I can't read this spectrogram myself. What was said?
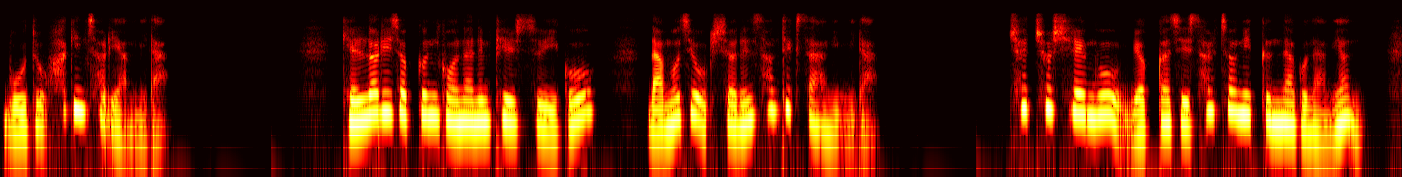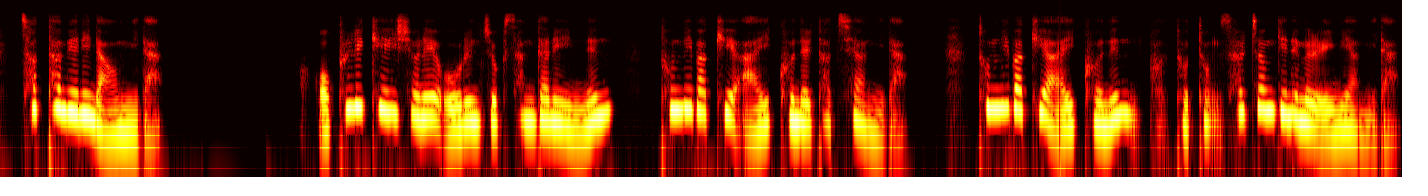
모두 확인 처리합니다. 갤러리 접근 권한은 필수이고 나머지 옵션은 선택 사항입니다. 최초 실행 후 몇 가지 설정이 끝나고 나면 첫 화면이 나옵니다. 어플리케이션의 오른쪽 상단에 있는 톱니바퀴 아이콘을 터치합니다. 톱니바퀴 아이콘은 보통 설정 기능을 의미합니다.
